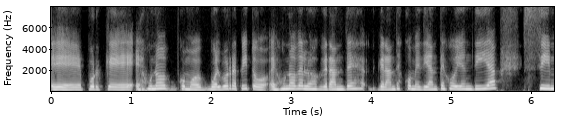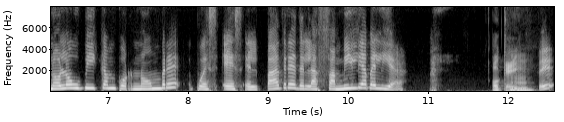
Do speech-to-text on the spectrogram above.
eh, porque es uno, como vuelvo y repito, es uno de los grandes, grandes comediantes hoy en día. Si no lo ubican por nombre, pues es el padre de la familia Belier. Ok. ¿sí?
